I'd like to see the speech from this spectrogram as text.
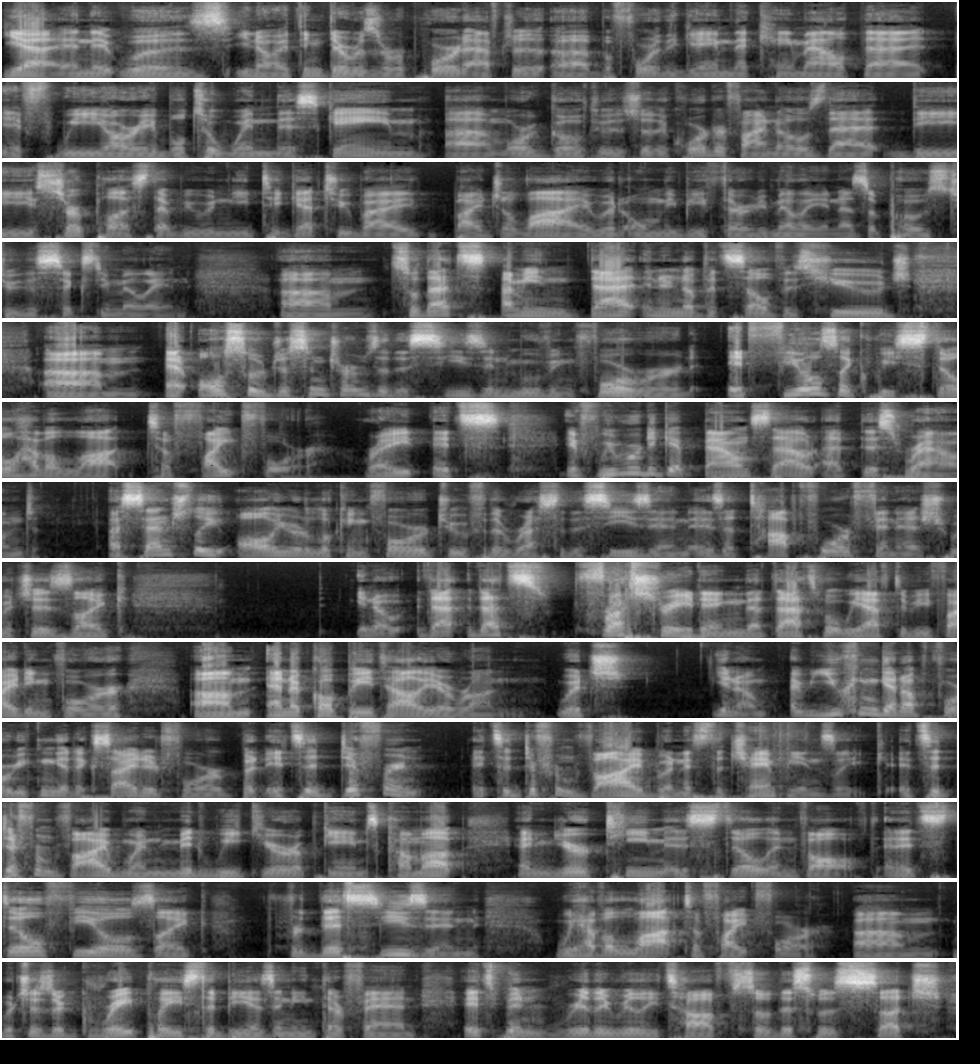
Yeah, and it was, you know, I think there was a report after uh, before the game that came out that if we are able to win this game um, or go through to the quarterfinals, that the surplus that we would need to get to by by July would only be 30 million as opposed to the 60 million. Um, so that's, I mean, that in and of itself is huge. Um, and also, just in terms of the season moving forward, it feels like we still have a lot to fight for, right? It's if we were to get bounced out at this round, essentially all you're looking forward to for the rest of the season is a top four finish, which is like, you know, that that's frustrating that that's what we have to be fighting for, um, and a Coppa Italia run, which you know you can get up for, you can get excited for, but it's a different it's a different vibe when it's the Champions League. It's a different vibe when midweek Europe games come up and your team is still involved, and it still feels like for this season we have a lot to fight for, um, which is a great place to be as an Inter fan. It's been really, really tough. So this was such,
